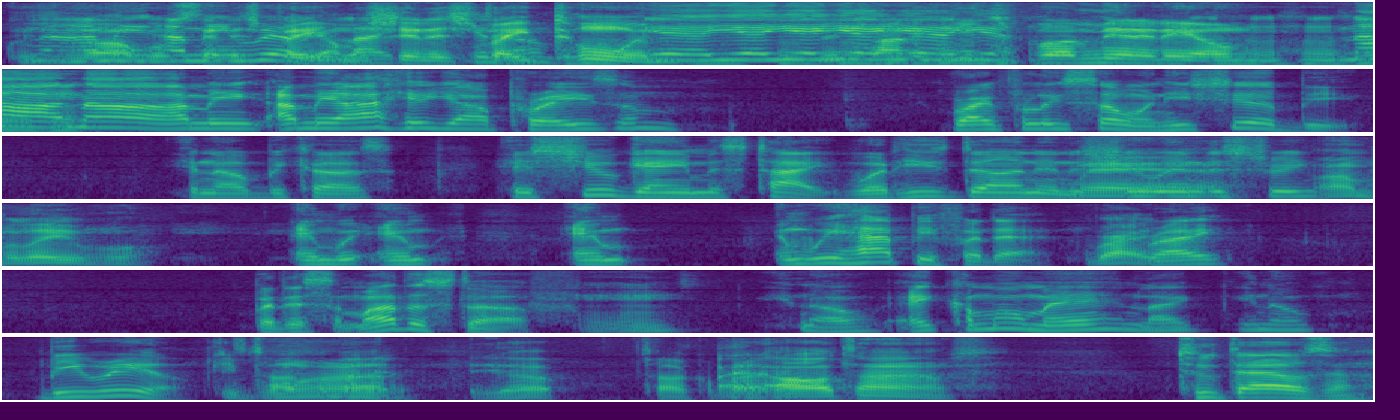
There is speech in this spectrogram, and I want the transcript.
because Nah, you know I I'm mean- gonna I send mean, it straight. really, I'm gonna send it straight know, to him. yeah, yeah, yeah, yeah, yeah, yeah. For a minute, him. nah, nah. I mean, I mean, I hear y'all praise him, rightfully so, and he should be, you know, because his shoe game is tight. What he's done in the shoe industry, Unbelievable. and we and and and we happy for that, Right. Right. But there's some other stuff, Mm-hmm. you know. Hey, come on, man. Like, you know, be real. Keep Talk going. about Yep. Talk At about it. At all times. 2000,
